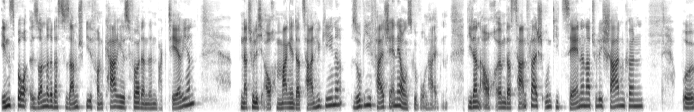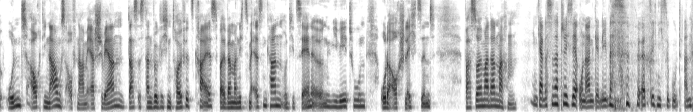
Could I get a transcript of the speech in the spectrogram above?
insbesondere das Zusammenspiel von kariesfördernden Bakterien, natürlich auch mangelnder Zahnhygiene sowie falsche Ernährungsgewohnheiten, die dann auch ähm, das Zahnfleisch und die Zähne natürlich schaden können äh, und auch die Nahrungsaufnahme erschweren. Das ist dann wirklich ein Teufelskreis, weil wenn man nichts mehr essen kann und die Zähne irgendwie wehtun oder auch schlecht sind, was soll man dann machen? Ja, das ist natürlich sehr unangenehm. Das hört sich nicht so gut an.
